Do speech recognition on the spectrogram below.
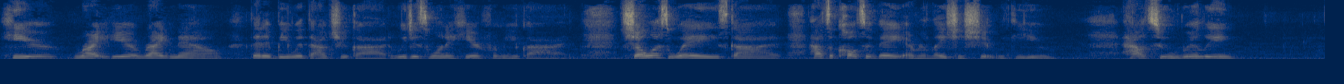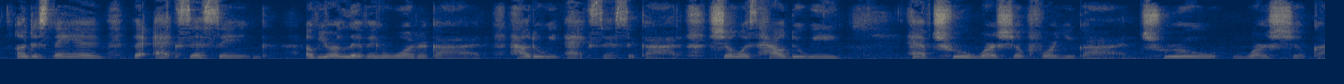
here, right here, right now, that it be without you, God. We just want to hear from you, God. Show us ways, God, how to cultivate a relationship with you, how to really understand the accessing of your living water, God. How do we access it, God? Show us how do we have true worship for you, God. True worship, God.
